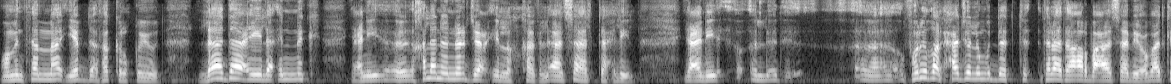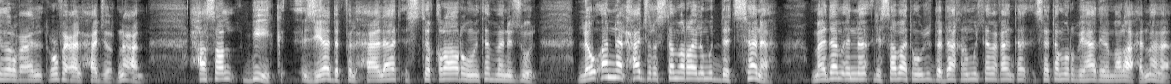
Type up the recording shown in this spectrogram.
ومن ثم يبدأ فك القيود. لا داعي لانك يعني خلينا نرجع إلى الخلف. الآن سهل التحليل. يعني آه، فرض الحجر لمدة ثلاثة أربعة أسابيع وبعد كذا رفع رفع الحجر. نعم. حصل بيك زيادة في الحالات استقرار ومن ثم نزول. لو أن الحجر استمر لمدة سنة ما دام أن الإصابات موجودة داخل المجتمع فأنت ستمر بهذه المراحل. مهما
